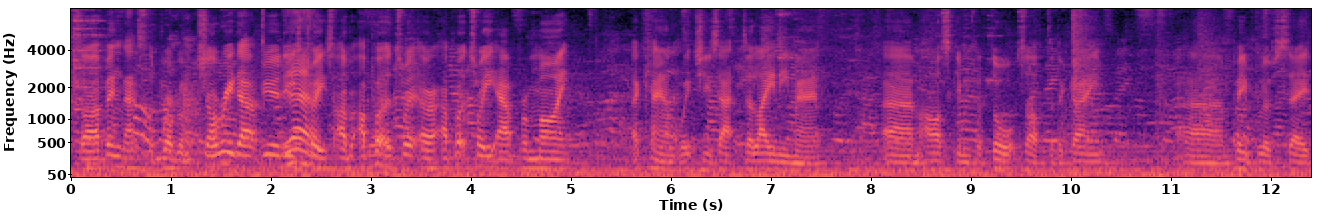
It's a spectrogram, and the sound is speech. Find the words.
so I think that's the problem. Shall I read out a few of these Yeah. tweets? I, I put a tweet uh, I put a tweet out from my account, which is at Delaney Man, um, asking for thoughts after the game. Um, people have said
